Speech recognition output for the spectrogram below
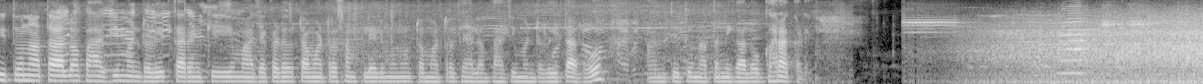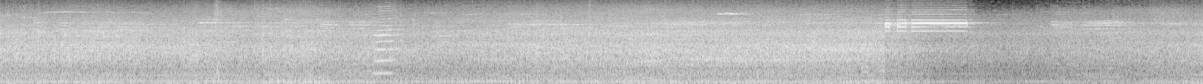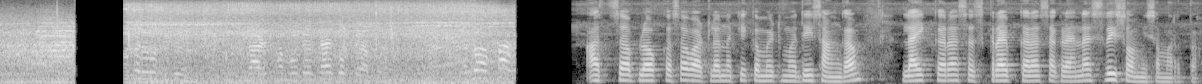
तिथून आता आलो भाजी मंडळीत कारण की माझ्याकडं टमाटर संपलेले म्हणून टमाटर घ्यायला भाजी मंडळीत आलो आणि तिथून आता निघालो घराकडे. काय करतोय आपण? आजचा ब्लॉग कसा वाटला नक्की कमेंटमध्ये सांगा. लाईक करा सबस्क्राईब करा सगळ्यांना. श्री स्वामी समर्थ.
